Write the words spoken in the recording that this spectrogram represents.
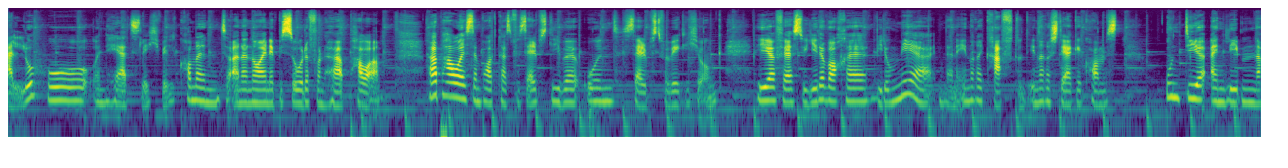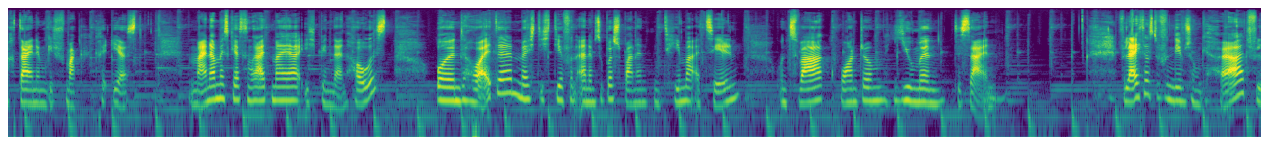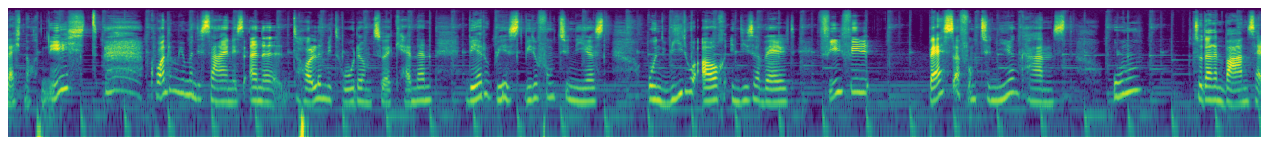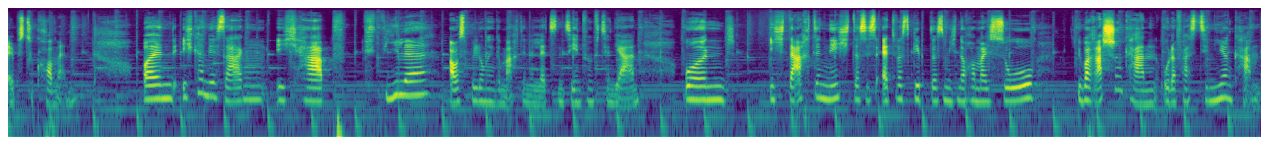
Hallo und herzlich willkommen zu einer neuen Episode von Her Power. Her Power ist ein Podcast für Selbstliebe und Selbstverwirklichung. Hier erfährst du jede Woche, wie du mehr in deine innere Kraft und innere Stärke kommst und dir ein Leben nach deinem Geschmack kreierst. Mein Name ist Kerstin Reitmeier, ich bin dein Host und heute möchte ich dir von einem super spannenden Thema erzählen und zwar Quantum Human Design. Vielleicht hast du von dem schon gehört, vielleicht noch nicht. Quantum Human Design ist eine tolle Methode, um zu erkennen, wer du bist, wie du funktionierst und wie du auch in dieser Welt viel, viel besser funktionieren kannst, um zu deinem wahren Selbst zu kommen. Und ich kann dir sagen, ich habe viele Ausbildungen gemacht in den letzten 10, 15 Jahren und ich dachte nicht, dass es etwas gibt, das mich noch einmal so überraschen kann oder faszinieren kann.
